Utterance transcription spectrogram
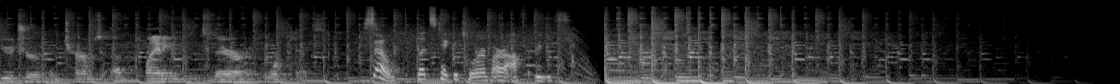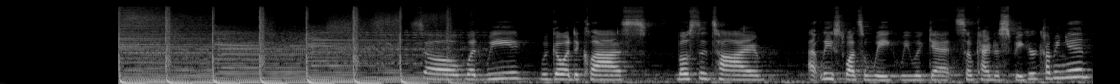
future in terms of planning their workplace. So let's take a tour of our offerings. So when we would go into class, most of the time, at least once a week, we would get some kind of speaker coming in.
